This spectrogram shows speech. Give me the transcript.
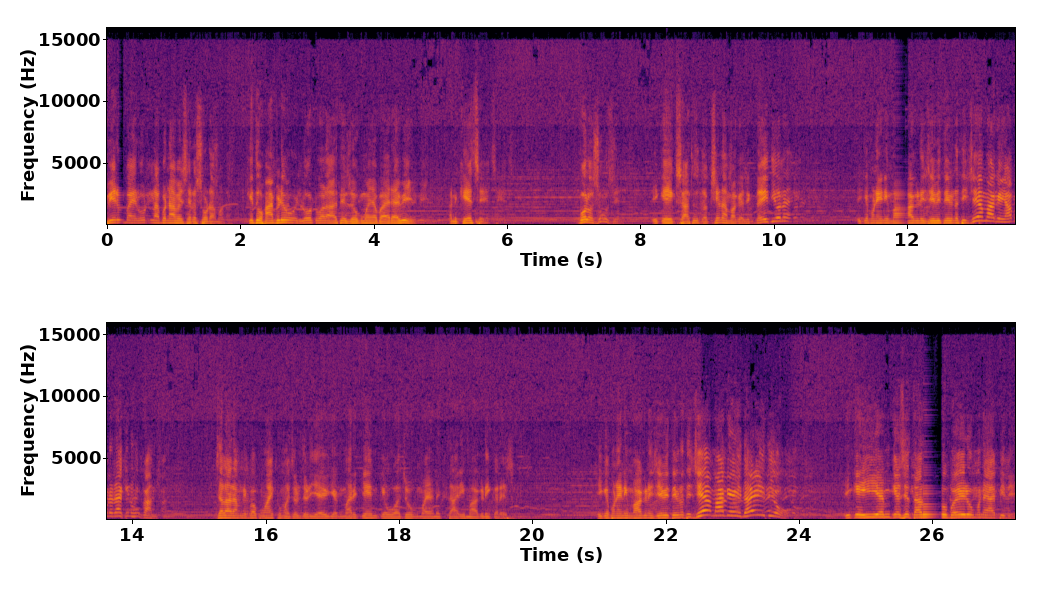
વીરબાઈ રોટલા બનાવે છે રસોડામાં. કીધું સાંભળ્યું લોટ વાળા હાથે જોગમાયા બહાર આવી અને કે છે. બોલો, શું છે? એ કે, એક સાધુ દક્ષિણા માગે છે. દઈ દ્યો ને. એ કે, પણ એની માગણી જેવી તેવી નથી. જે માગે આપણે રાખીને શું કામ છે? જલારામની બાપુ આંખોમાં જળજળી આવી ગયા મારે કેમ કેવું આ જોગમાયા ને તારી માગણી કરે છે? એ કે, પણ એની માગણી જેવી તેવી નથી. જે માગે એ દઈ દ્યો. એ કે, ઈ એમ કે છે, તારું બૈરું મને આપી દે.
